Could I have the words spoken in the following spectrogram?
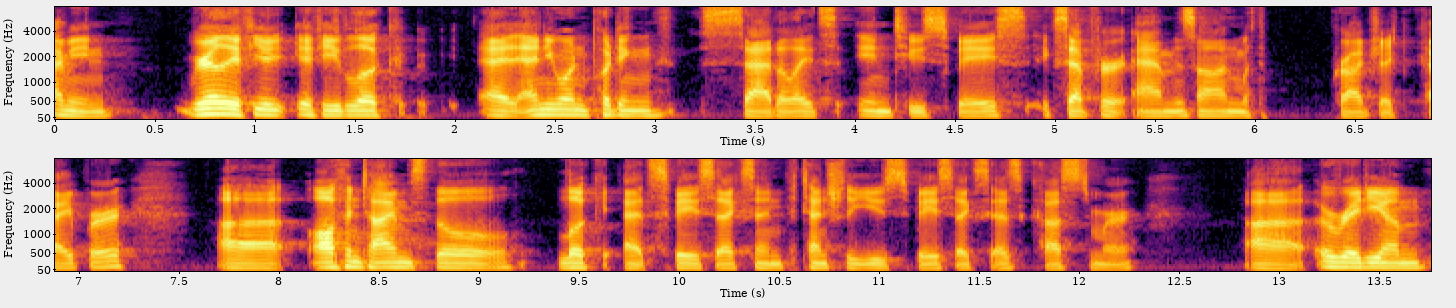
I mean, really, if you if you look at anyone putting satellites into space, except for Amazon with Project Kuiper, uh, oftentimes they'll look at SpaceX and potentially use SpaceX as a customer. Uh, Iridium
